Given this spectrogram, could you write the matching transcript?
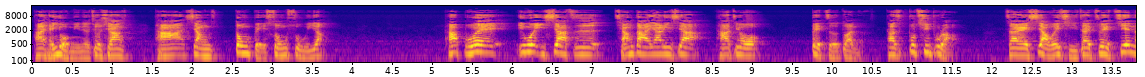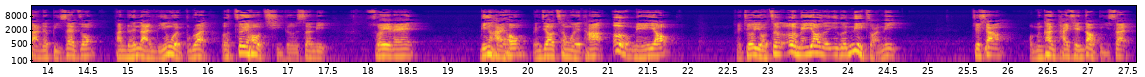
他很有名的，就像他像东北松树一样，他不会因为一下子强大压力下他就被折断了，他是不屈不挠，在下围棋在最艰难的比赛中，他仍然临危不乱，而最后取得胜利。所以呢，林海峰人家称为他二梅腰，也就有这个二梅腰的一个逆转力，就像我们看跆拳道比赛。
